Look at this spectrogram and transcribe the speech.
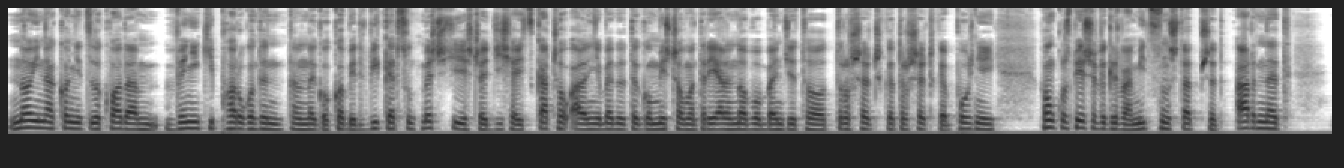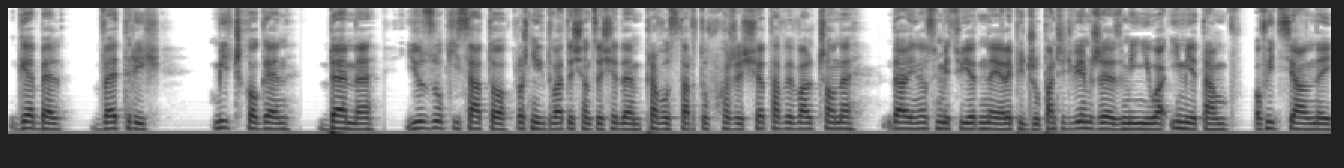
No i na koniec dokładam wyniki Pucharu Kontynentalnego Kobiet w Bikersund. Mężczyźni jeszcze dzisiaj skaczą, ale nie będę tego umieszczał materiale, no bo będzie to troszeczkę, troszeczkę później. Konkurs pierwszy wygrywa Mitsunstadt przed Arnet, Gebel, Wetrich, Miczkogen, Beme, Yuzuki Sato, rocznik 2007, prawo startu w Pucharze Świata wywalczone. Dalej na ósmym miejscu Jernej Rapid Żupanczyć. Wiem, że zmieniła imię tam w oficjalnej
